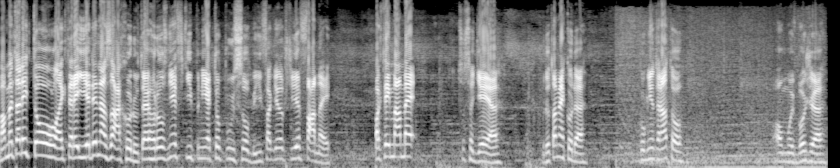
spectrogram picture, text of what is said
Máme tady tohle, který jede na záchodu, to je hrozně vtipný, jak to působí, fakt je to přijde funny. Pak tady máme, co se děje? Kdo tam jako jde? Koukněte na to. O můj bože.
